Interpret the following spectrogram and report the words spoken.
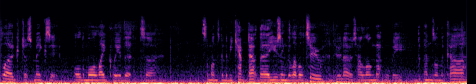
plug just makes it all the more likely that uh, someone's going to be camped out there using the level 2, and who knows how long that will be. It depends on the car,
